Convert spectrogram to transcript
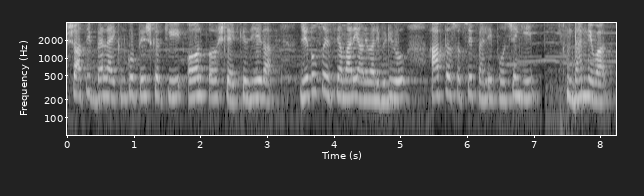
साथ ही बेल आइकन को प्रेस करके ऑल पर सेलेक्ट कर दीजिएगा। ये दोस्तों, इससे हमारी आने वाली वीडियो आप तक तो सबसे पहले पहुँचेंगी। धन्यवाद।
